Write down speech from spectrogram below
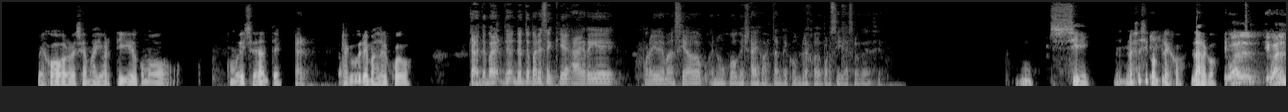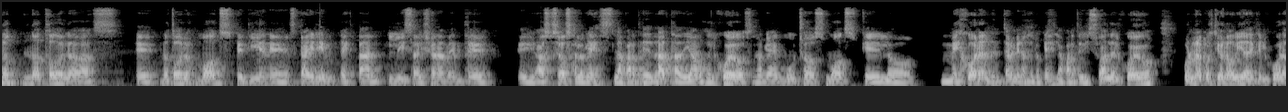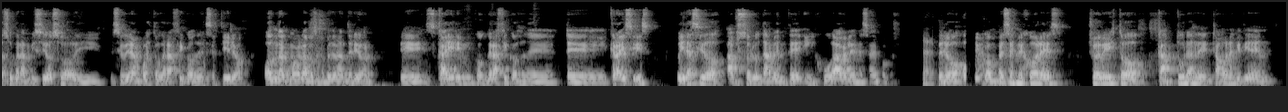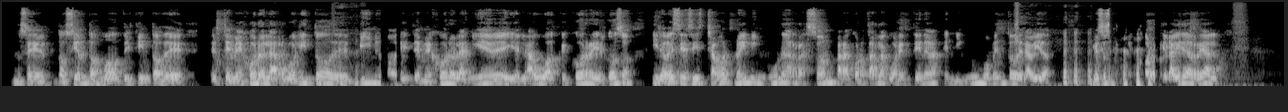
mejor, que sea más divertido, como, como dice Dante, Claro. para que dure más del juego. Claro, ¿te pare- te- ¿no te parece que agregue por ahí demasiado en un juego que ya es bastante complejo de por sí? Eso es lo que decía. Mm, Sí, no sé si complejo, largo. Igual, igual no, no todos los, eh, no todos los mods que tiene Skyrim están lisa y llanamente eh, asociados a lo que es la parte de data, digamos, del juego, sino que hay muchos mods que lo mejoran en términos de lo que es la parte visual del juego, por una cuestión obvia de que el juego era súper ambicioso y si hubieran puesto gráficos de ese estilo, onda como hablamos en el capítulo anterior, eh, Skyrim con gráficos de, de Crysis hubiera sido absolutamente injugable en esa época. Claro. Pero hoy con PCs mejores, yo he visto capturas de chabones que tienen, no sé, 200 mods distintos de eh, te mejoro el arbolito de pino y te mejoro la nieve y el agua que corre y el coso. Y lo ves y decís, chabón, no hay ninguna razón para cortar la cuarentena en ningún momento de la vida. Eso es mejor que la vida real.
